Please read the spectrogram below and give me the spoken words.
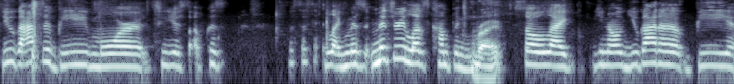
you got to be more to yourself because what's that saying? like mis- misery loves company. right. So like you know you gotta be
